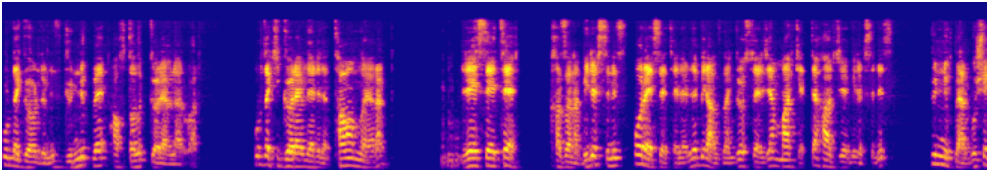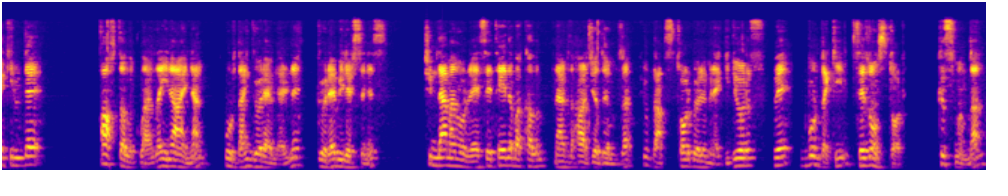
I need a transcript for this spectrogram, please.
Burada gördüğünüz günlük ve haftalık görevler var. Buradaki görevleri de tamamlayarak RST kazanabilirsiniz. O RST'leri de birazdan göstereceğim. Markette harcayabilirsiniz. Günlükler bu şekilde. Haftalıklarda yine aynen buradan görevlerini görebilirsiniz. Şimdi hemen o RST'ye de bakalım nerede harcadığımıza. Şuradan Store bölümüne gidiyoruz ve buradaki Sezon Store kısmından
